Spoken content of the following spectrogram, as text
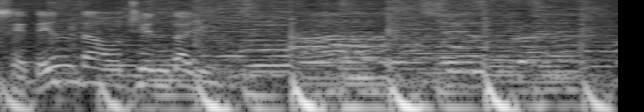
7081.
